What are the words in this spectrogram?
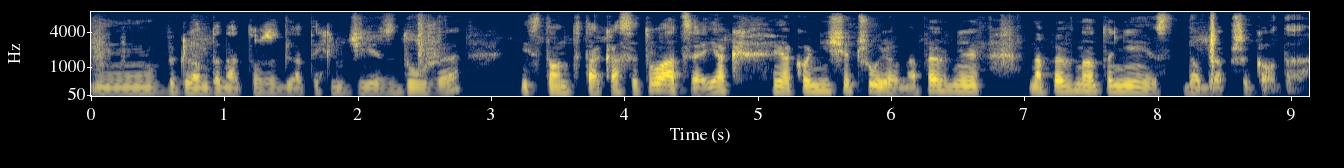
mm, wygląda na to, że dla tych ludzi jest duże i stąd taka sytuacja. Jak, jak oni się czują? Na, pewnie, na pewno to nie jest dobra przygoda.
